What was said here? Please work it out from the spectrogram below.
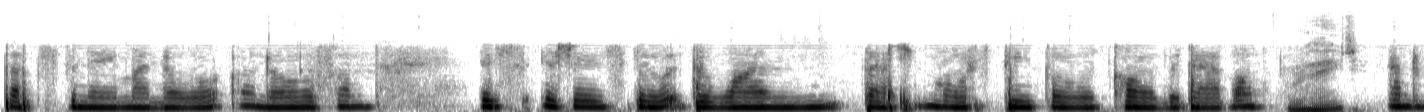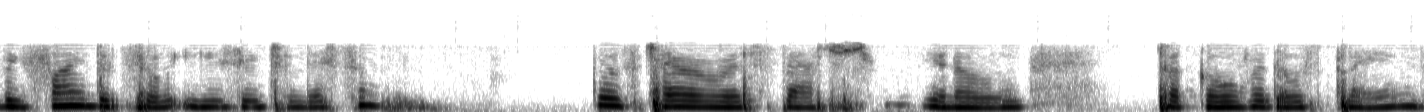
That's the name I know, I know of him. It's, it is the the one that most people would call the devil. Right. And we find it so easy to listen. Those terrorists that you know took over those planes,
